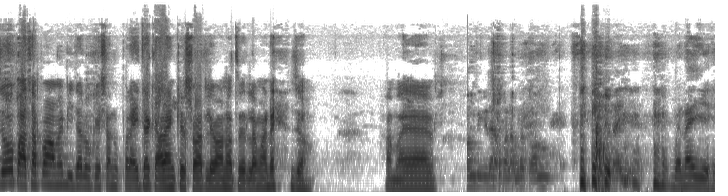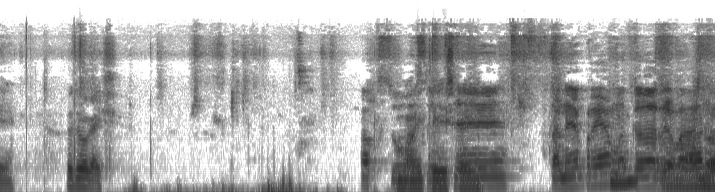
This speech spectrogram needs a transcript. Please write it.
જો પાછા પણ અમે બીજા લોકેશન ઉપર આવી જાય કારણ કે સ્વાદ લેવાનો હતો એટલા માટે. જો અમે કામ બીગડા પણ અમે કામ બનાવીએ. હે. તો જો ગાઈસ અફસોસ માહિતી છે. તને પ્રેમ કરવાનો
